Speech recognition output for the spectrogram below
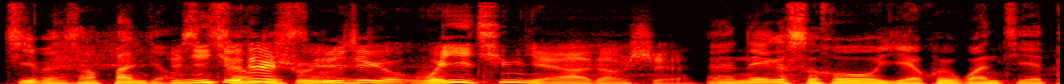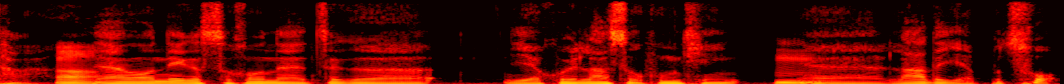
基本上绊脚石。您绝对属于这个文。文艺青年啊，当时呃，那个时候也会玩吉他啊然后那个时候呢，这个也会拉手风琴，嗯呃，拉的也不错。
